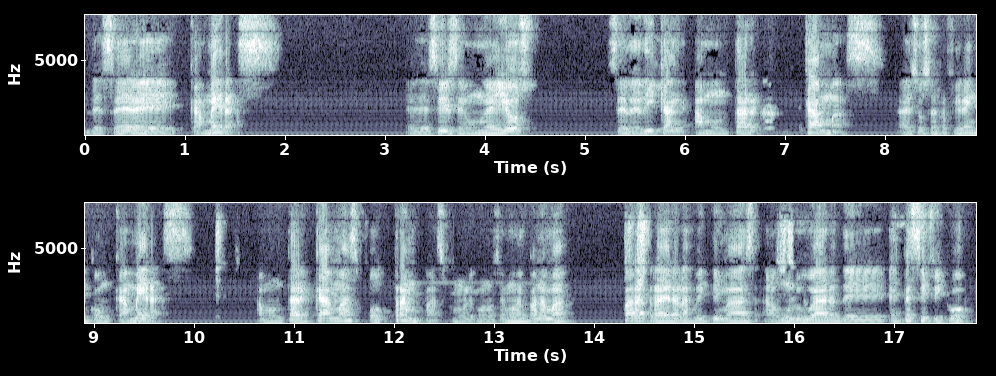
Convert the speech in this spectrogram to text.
de ser cameras. Es decir, según ellos, se dedican a montar camas. A eso se refieren con cameras a montar camas o trampas, como le conocemos en Panamá, para traer a las víctimas a un lugar de, específico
